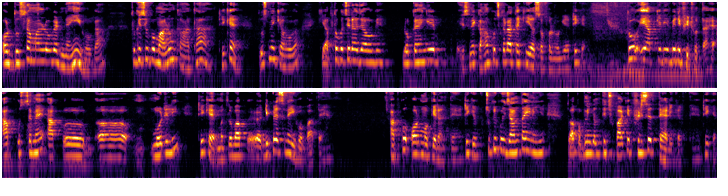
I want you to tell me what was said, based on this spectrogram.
और दूसरा मान लो अगर नहीं होगा तो किसी को मालूम कहाँ था, ठीक है? तो उसमें क्या होगा कि आप तो बचे रह जाओगे। लोग कहेंगे, इसने कहाँ कुछ करा था कि असफल हो गया, ठीक है? तो ये आपके लिए बेनिफिट होता है। आप उस समय आप मोडली ठीक है मतलब आप डिप्रेस नहीं हो पाते हैं। आपको और मौके रहते हैं, ठीक है। चूँकि कोई जानता ही नहीं है तो आप अपनी गलती छुपा के फिर से तैयारी करते हैं, ठीक है।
